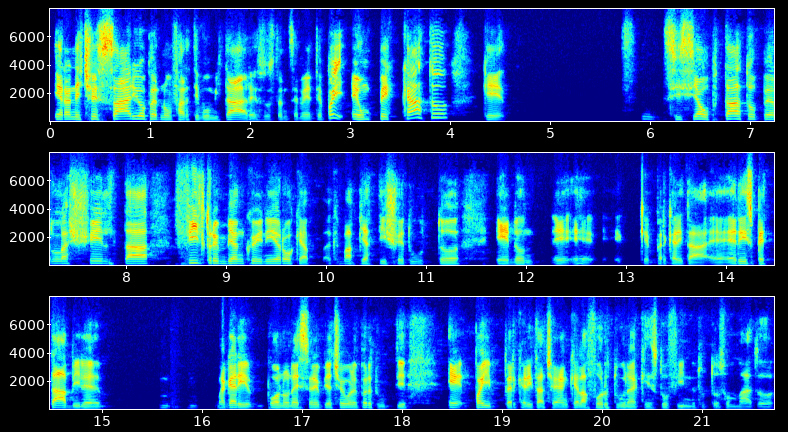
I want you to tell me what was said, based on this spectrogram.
era necessario per non farti vomitare sostanzialmente. Poi è un peccato che si sia optato per la scelta filtro in bianco e nero che, appiattisce tutto e, non, e, e che per carità è, è rispettabile magari può non essere piacevole per tutti e poi per carità c'è anche la fortuna che sto film tutto sommato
